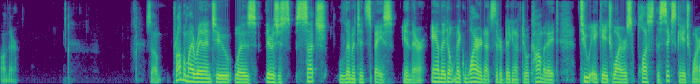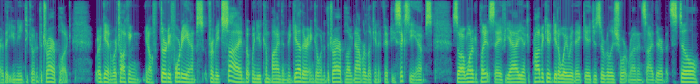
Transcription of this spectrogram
on there. So problem I ran into was there was just such limited space in there. And they don't make wire nuts that are big enough to accommodate two 8 gauge wires plus the 6 gauge wire that you need to go to the dryer plug. Again, we're talking, you know, 30, 40 amps from each side, but when you combine them together and go into the dryer plug, now we're looking at 50, 60 amps. So I wanted to play it safe. Yeah, you could probably could get away with 8 gauge. It's a really short run inside there, but still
